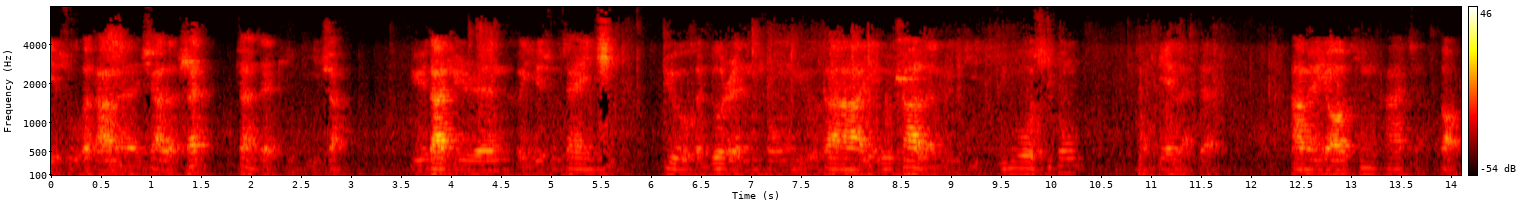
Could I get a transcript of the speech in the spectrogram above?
耶稣和他们下了山，站在平地上，与大群人和耶稣在一起。有很多人从犹大、耶路撒冷以及提罗西东海边来的，他们要听他讲道。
